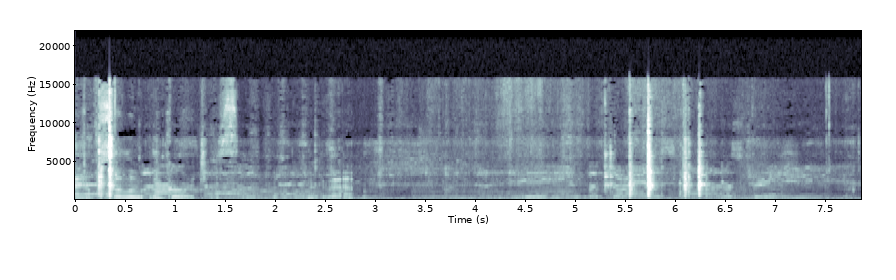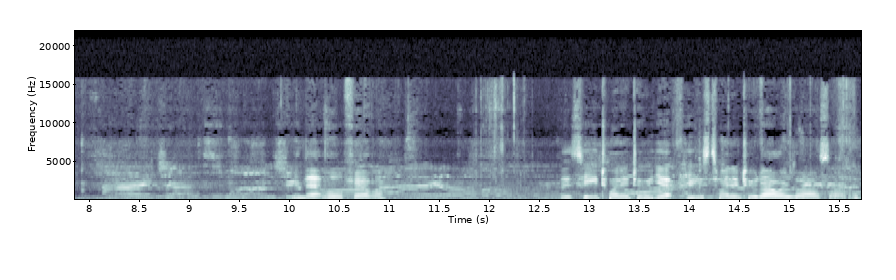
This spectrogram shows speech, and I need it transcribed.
Absolutely gorgeous. Look at that. And that little fella. Is he 22? Yep, he's $22 also.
